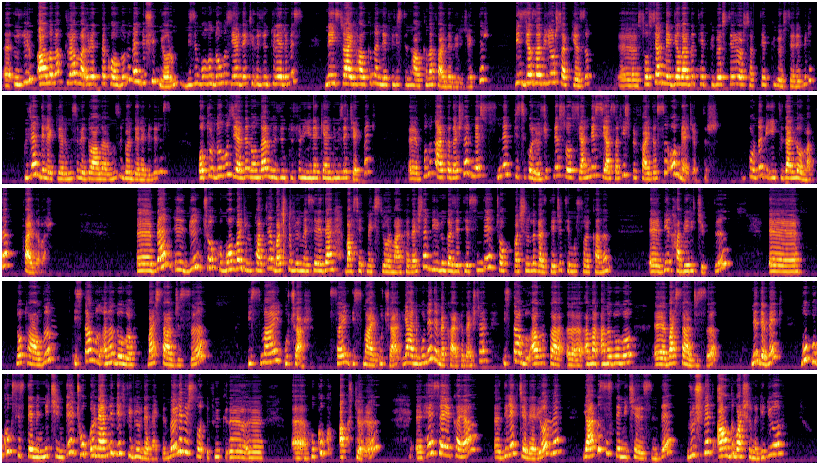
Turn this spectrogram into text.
e, üzülüp ağlamak, travma üretmek olduğunu ben düşünmüyorum. Bizim bulunduğumuz yerdeki üzüntülerimiz ne İsrail halkına ne Filistin halkına fayda verecektir. Biz yazabiliyorsak yazıp e, sosyal medyalarda tepki gösteriyorsak tepki gösterebilip güzel dileklerimizi ve dualarımızı gönderebiliriz. Oturduğumuz yerden onların üzüntüsünü yine kendimize çekmek e, bunun arkadaşlar ne, ne psikolojik ne sosyal ne siyasal hiçbir faydası olmayacaktır. Burada bir itidalli olmakta fayda var. Ee, ben e, dün çok bomba gibi patlayan başka bir meseleden bahsetmek istiyorum arkadaşlar. Bir gün gazetesinde çok başarılı gazeteci Timur Soykan'ın e, bir haberi çıktı. E, not aldım. İstanbul Anadolu Başsavcısı İsmail Uçar, Sayın İsmail Uçar. Yani bu ne demek arkadaşlar? İstanbul Avrupa aman Anadolu Başsavcısı ne demek? bu hukuk sisteminin içinde çok önemli bir figür demektir. Böyle bir e, e, e, hukuk aktörü e, HSYK'ya e, dilekçe veriyor ve yargı sistemi içerisinde rüşvet aldı başını gidiyor.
